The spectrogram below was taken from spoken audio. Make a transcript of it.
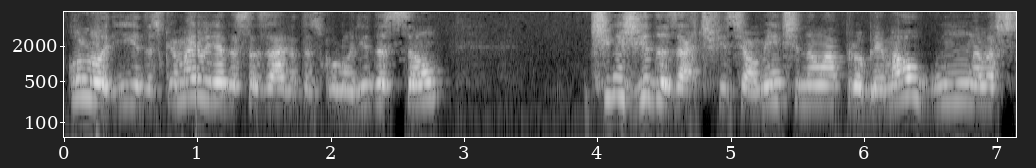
coloridas, porque a maioria dessas ágatas coloridas são tingidas artificialmente, não há problema algum, elas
